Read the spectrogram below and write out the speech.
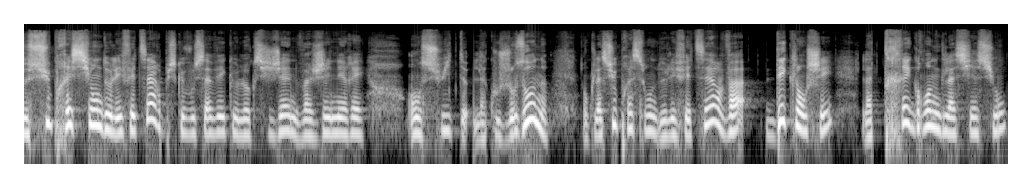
de suppression de l'effet de serre, puisque vous savez que l'oxygène va générer ensuite la couche d'ozone. Donc la suppression de l'effet de serre va déclencher la très grande glaciation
